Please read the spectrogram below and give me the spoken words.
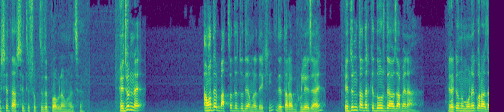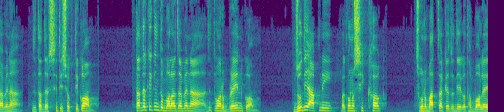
এসে তার স্মৃতিশক্তিতে প্রবলেম হয়েছে। এজন্যে আমাদের বাচ্চাদের যদি আমরা দেখি যে তারা ভুলে যায়, এজন্য তাদেরকে দোষ দেওয়া যাবে না। এটা কিন্তু মনে করা যাবে না যে তাদের স্মৃতিশক্তি কম। তাদেরকে কিন্তু বলা যাবে না যে তোমার ব্রেন কম। যদি আপনি বা কোনো শিক্ষক, কোনো বাচ্চাকে যদি কথা বলে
